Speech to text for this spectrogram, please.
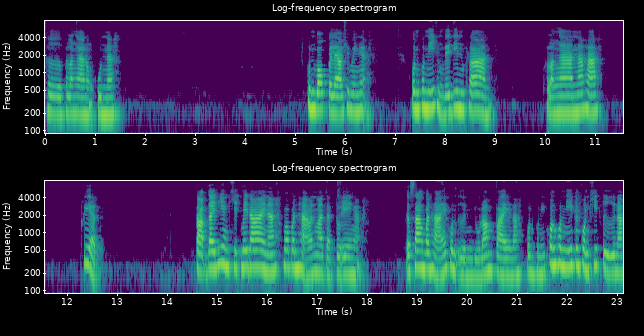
เธอพลังงานของคุณนะ คุณบล็อกไปแล้วใช่ไหมเนี่ย คนคนนี้ถึงได้ดิ้นพลาน พลังงานนะคะ เครียดตราบใดที่ยังคิดไม่ได้นะว่าปัญหามันมาจากตัวเองอะ่ะ จะสร้างปัญหาให้คนอื่นอยู่ล่ำไปนะ คนคนนี้คนคนนี้เป็นคนขี้ตื้อนะ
